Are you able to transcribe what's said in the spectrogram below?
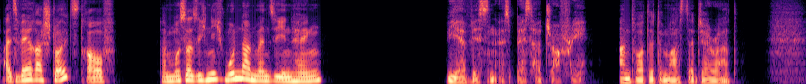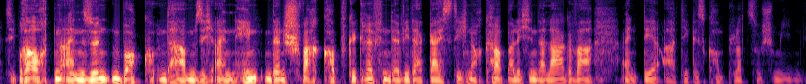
als wäre er stolz drauf. Dann muss er sich nicht wundern, wenn sie ihn hängen. Wir wissen es besser, Geoffrey, antwortete Master Gerard. Sie brauchten einen Sündenbock und haben sich einen hinkenden Schwachkopf gegriffen, der weder geistig noch körperlich in der Lage war, ein derartiges Komplott zu schmieden wie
